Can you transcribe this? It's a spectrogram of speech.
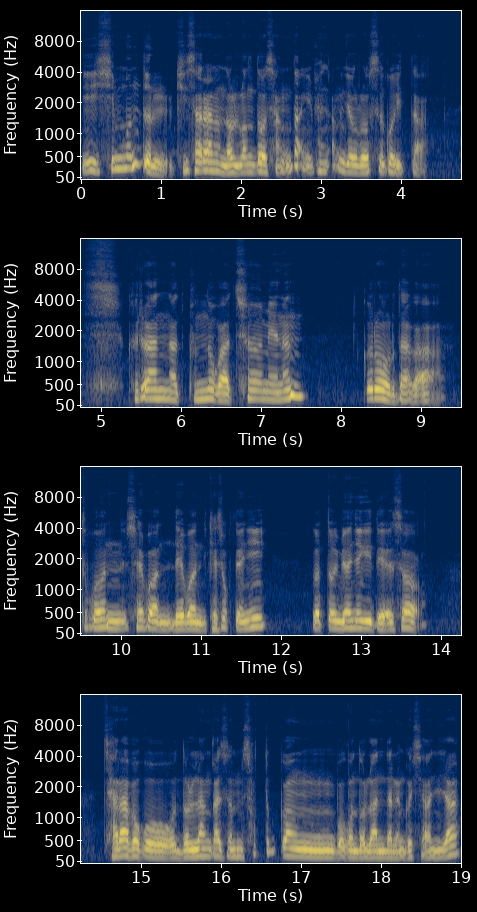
이 신문들 기사라는 언론도 상당히 편향적으로 쓰고 있다. 그러한 분노가 처음에는 끌어오르다가 두 번, 세 번, 네 번 계속되니 그것도 면역이 돼서 자라보고 놀란 가슴 소뚜껑 보고 놀란다는 것이 아니라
